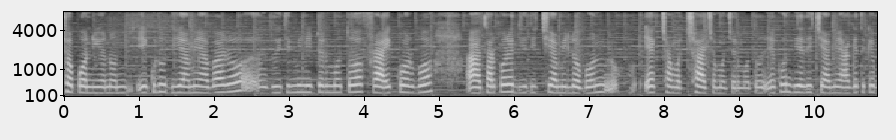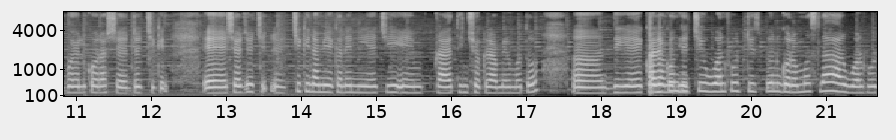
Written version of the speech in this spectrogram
চপ অনিয়ন। এগুলো দিয়ে আমি আবারও দুই তিন মিনিটের মতো ফ্রাই করব। তারপরে দিয়ে দিচ্ছি আমি লবণ, এক চামচ, চা চামচের মতো। এখন দিয়ে দিচ্ছি আমি আগে থেকে বয়েল করা শেডের চিকেন। শেডের চিকেন আমি এখানে নিয়েছি প্রায় তিনশো গ্রামের মতো। দিয়ে এখন দিচ্ছি one four teaspoon garam masala আর ওয়ান ফোর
